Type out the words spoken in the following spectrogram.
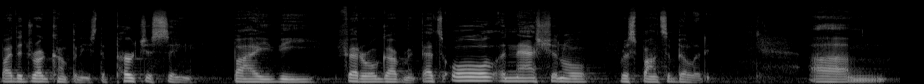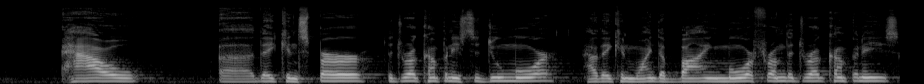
by the drug companies, the purchasing by the federal government, that's all a national responsibility. Um, how uh, they can spur the drug companies to do more how they can wind up buying more from the drug companies.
